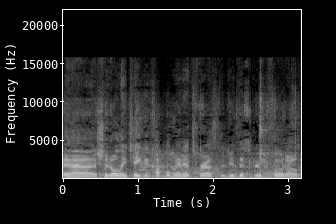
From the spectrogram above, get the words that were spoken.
Uh, should only take a couple minutes for us to do this group photo.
